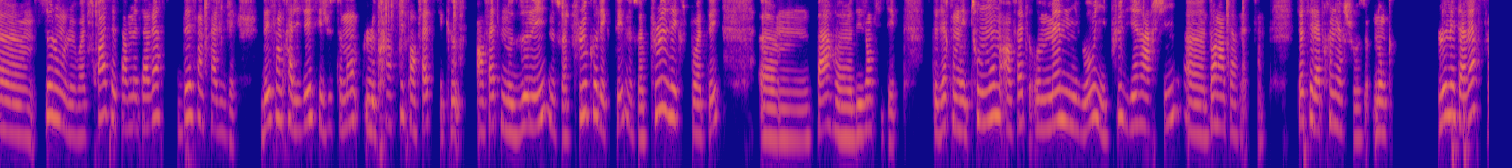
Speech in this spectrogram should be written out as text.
euh, selon le Web 3, c'est un métaverse décentralisé. Décentralisé, c'est justement le principe, en fait, c'est que, en fait, nos données ne soient plus collectées, ne soient plus exploitées euh, par euh, des entités. C'est-à-dire qu'on est tout le monde en fait au même niveau, il n'y a plus de hiérarchie dans l'internet. Ça c'est la première chose. Donc le métaverse,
